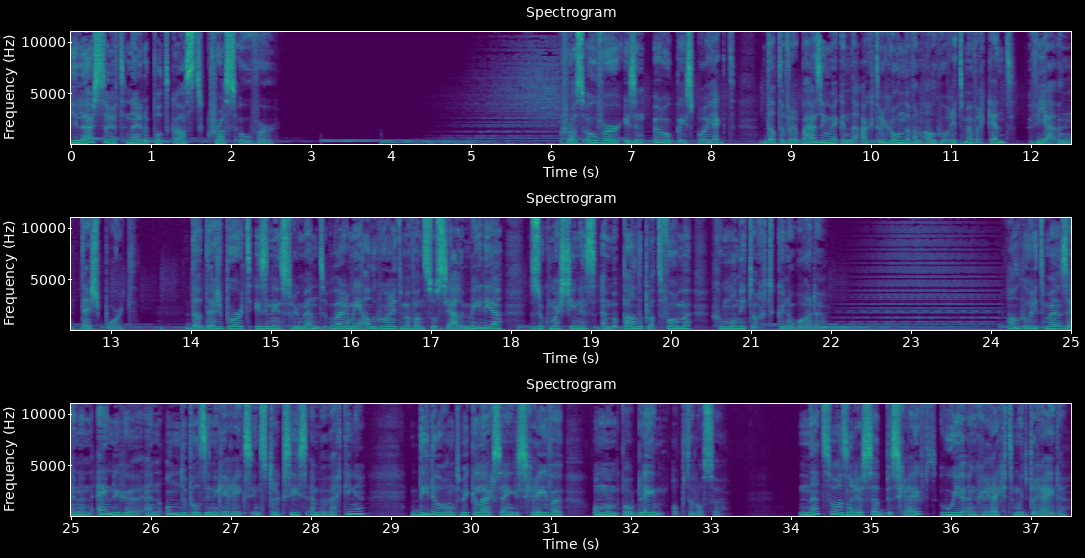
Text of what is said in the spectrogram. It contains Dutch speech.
Je luistert naar de podcast Crossover. Crossover is een Europees project dat de verbazingwekkende achtergronden van algoritmen verkent via een dashboard. Dat dashboard is een instrument waarmee algoritmen van sociale media, zoekmachines en bepaalde platformen gemonitord kunnen worden. Algoritmen zijn een eindige en ondubbelzinnige reeks instructies en bewerkingen die door ontwikkelaars zijn geschreven om een probleem op te lossen. Net zoals een recept beschrijft hoe je een gerecht moet bereiden.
